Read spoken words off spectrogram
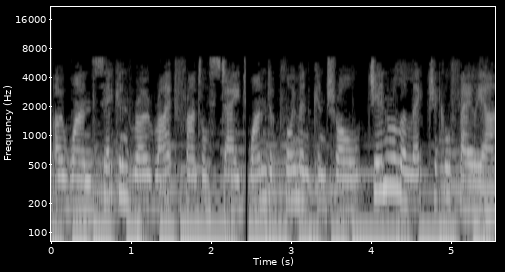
B003901 second row right frontal stage 1 deployment control, general electrical failure.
